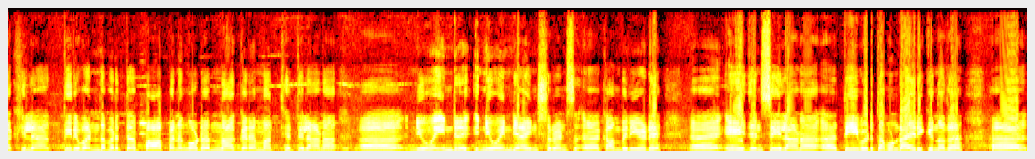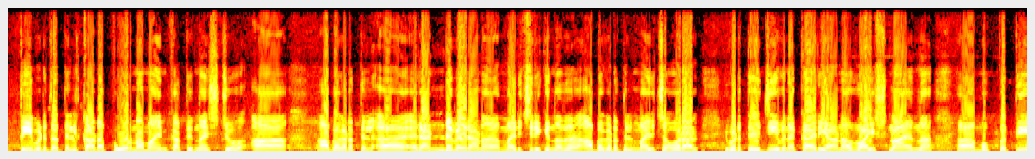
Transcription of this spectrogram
അഖില തിരുവനന്തപുരത്ത് പാപ്പനംകോട് നഗരമധ്യത്തിലാണ് new India new India insurance കമ്പനിയുടെ ഏജൻസിയിലാണ് തീപിടുത്തം ഉണ്ടായിരിക്കുന്നത് തീപിടുത്തത്തിൽ കട പൂർണമായും കത്തിനശിച്ചു. അപകടത്തിൽ രണ്ടുപേരാണ് മരിച്ചിരിക്കുന്നത്. അപകടത്തിൽ മരിച്ച ഒരാൾ ഇവിടുത്തെ ജീവനക്കാരിയാണ്. വൈഷ്ണ എന്ന മുപ്പത്തി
